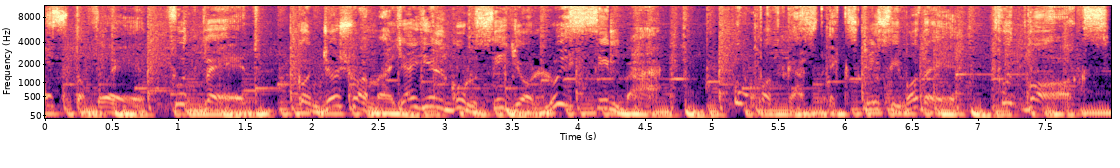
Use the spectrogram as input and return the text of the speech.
Esto fue Footbet con Joshua Maya y el gursillo Luis Silva, un podcast exclusivo de Footbox.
